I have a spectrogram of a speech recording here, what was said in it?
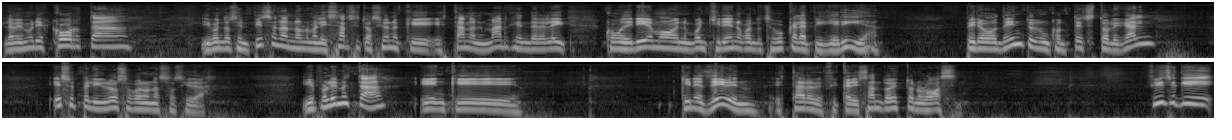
la memoria es corta y cuando se empiezan a normalizar situaciones que están al margen de la ley, como diríamos en un buen chileno cuando se busca la pillería, pero dentro de un contexto legal, eso es peligroso para una sociedad. Y el problema está en que quienes deben estar fiscalizando esto no lo hacen. Fíjense que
